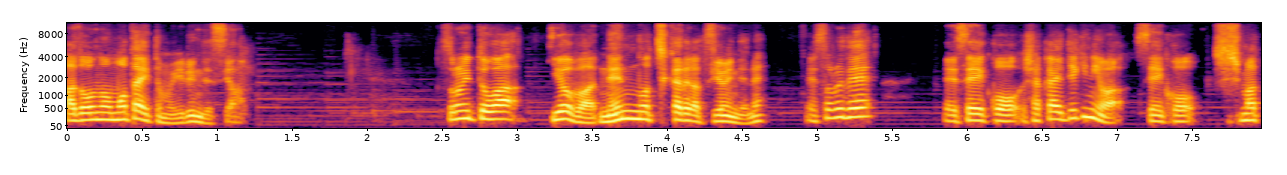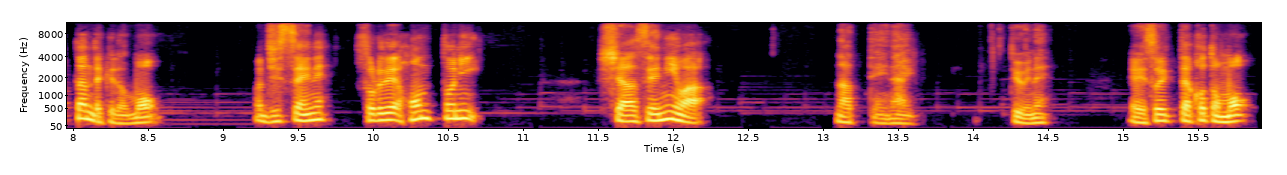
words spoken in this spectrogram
波動の重たい人もいるんですよ。その人はいわば念の力が強いんでね、それで成功、社会的には成功してしまったんだけども、実際ね、それで本当に幸せにはなっていないというね、そういったことも、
